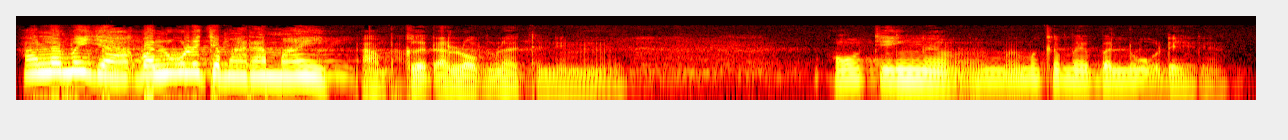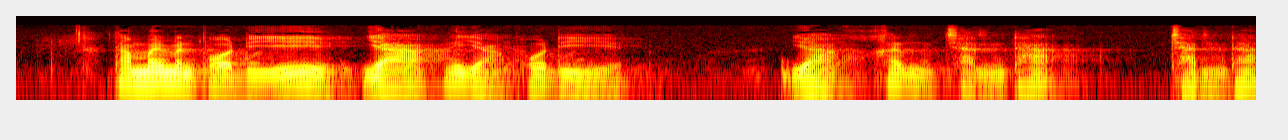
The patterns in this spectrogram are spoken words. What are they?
เอาแล้วไม่อยากบรรลุแล้วจะมาทำไมอ่าเกิดอารมณ์แล้วทีนี้มันเอาจริงเนี่ยมันก็ไม่บรรลุเดนะทำให้มันพอดี อยากให้อยากพอดี อยากขั้นฉันทะ ฉันทะ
